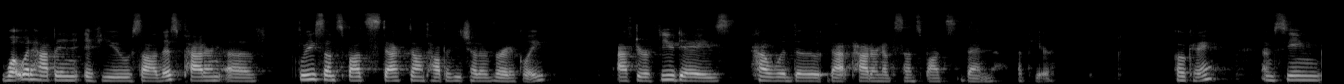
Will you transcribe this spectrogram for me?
what would happen if you saw this pattern of three sunspots stacked on top of each other vertically? After a few days, how would the, that pattern of sunspots then appear? Okay, I'm seeing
